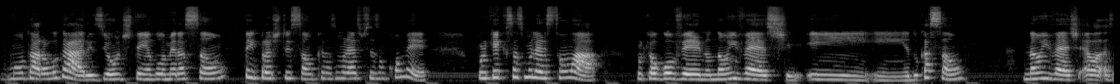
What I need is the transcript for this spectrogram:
montaram lugares, e onde tem aglomeração, tem prostituição que as mulheres precisam comer. Por que, que essas mulheres estão lá? Porque o governo não investe em, em educação, não investe. Ela,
